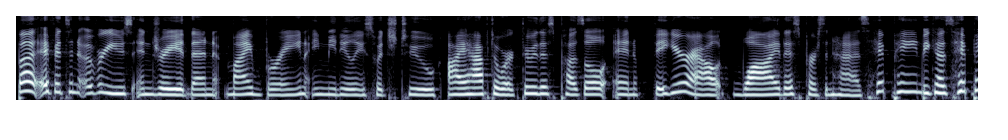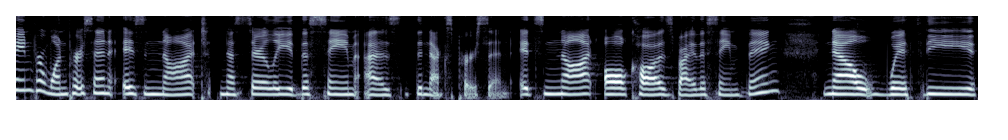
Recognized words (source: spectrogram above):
But if it's an overuse injury, then my brain immediately switched to I have to work through this puzzle and figure out why this person has hip pain because hip pain for one person is not necessarily the same as the next person. It's not all caused by the same thing. Now, with the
